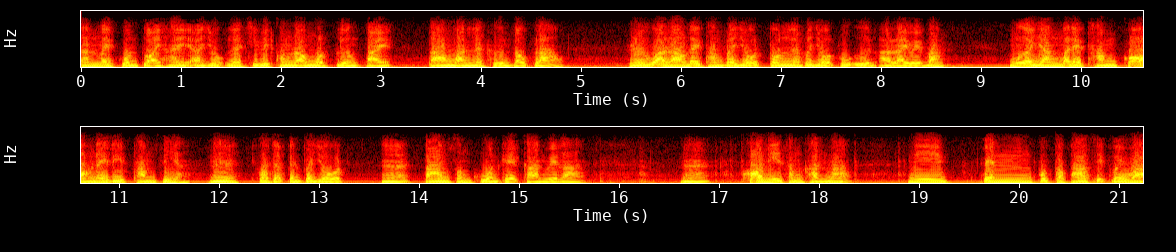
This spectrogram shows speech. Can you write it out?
นั้นไม่ควรปล่อยให้อายุและชีวิตของเราหมดเปลืองไปตามวันและคืนเปล่าๆหรือว่าเราได้ทำประโยชน์ตนและประโยชน์ผู้อื่นอะไรไว้บ้าง เมื่อยังไม่ได้ทำก็ให้รีบทำเสียนะก็จะเป็นประโยชน์ตามสมควรแก่การเวลาข้อนี้สำคัญมาก มีเป็นพุทธภาษิตไว้ว่า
